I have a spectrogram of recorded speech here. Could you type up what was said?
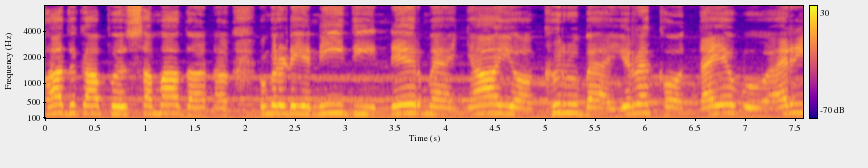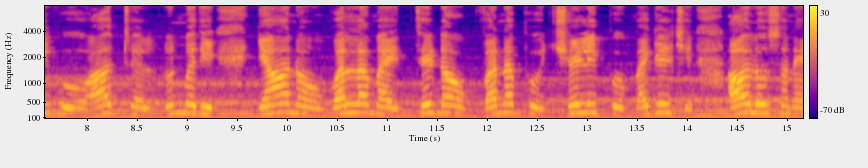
பாதுகாப்பு சமாதானம் உங்களுடைய நீதி நேர்மை நியாயம் கிருப இரக்கம் தயவு அறிவு ஆற்றல் நுண்மதி ஞானம் வல்லமை திடம் வனப்பு செழிப்பு மகிழ்ச்சி ஆலோசனை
